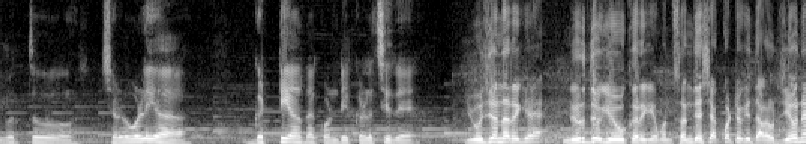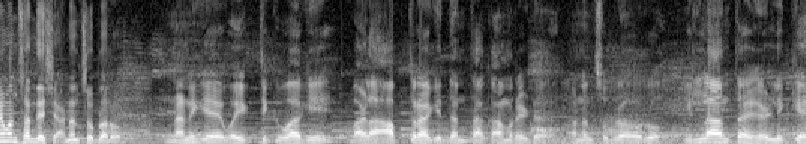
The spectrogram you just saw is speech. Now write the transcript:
ಇವತ್ತು ಚಳುವಳಿಯ ಗಟ್ಟಿಯಾದ ಕೊಂಡಿ ಕಳಿಸಿದೆ ಯುವಜನರಿಗೆ ನಿರುದ್ಯೋಗಿ ಯುವಕರಿಗೆ ಒಂದು ಸಂದೇಶ ಕೊಟ್ಟೋಗಿದ್ದಾರೆ ಅವ್ರ ಜೀವನೇ ಒಂದು ಸಂದೇಶ ಅನಂತ್ ಸುಬ್ರವರು ನನಗೆ ವೈಯಕ್ತಿಕವಾಗಿ ಬಹಳ ಆಪ್ತರಾಗಿದ್ದಂಥ ಕಾಮ್ರೇಡ್ ಅನಂತ್ ಸುಬ್ರಾವ್ ಅವರು ಇಲ್ಲ ಅಂತ ಹೇಳಲಿಕ್ಕೆ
